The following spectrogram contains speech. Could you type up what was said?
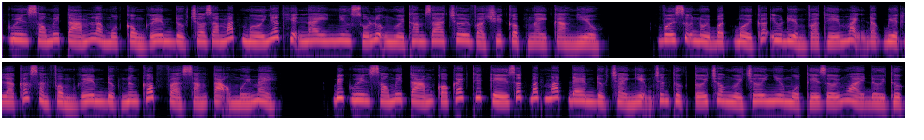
Big Win 68 là một cổng game được cho ra mắt mới nhất hiện nay nhưng số lượng người tham gia chơi và truy cập ngày càng nhiều. Với sự nổi bật bởi các ưu điểm và thế mạnh đặc biệt là các sản phẩm game được nâng cấp và sáng tạo mới mẻ. Big Win 68 có cách thiết kế rất bắt mắt đem được trải nghiệm chân thực tới cho người chơi như một thế giới ngoài đời thực.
